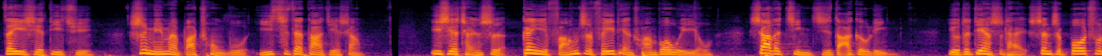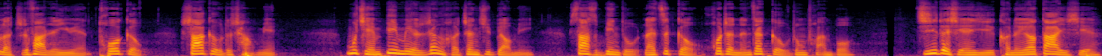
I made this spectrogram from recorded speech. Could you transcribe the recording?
在一些地区，市民们把宠物遗弃在大街上；一些城市更以防止非典传播为由，下了紧急打狗令。有的电视台甚至播出了执法人员拖狗、杀狗的场面。目前并没有任何证据表明 SARS 病毒来自狗或者能在狗中传播，鸡的嫌疑可能要大一些。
